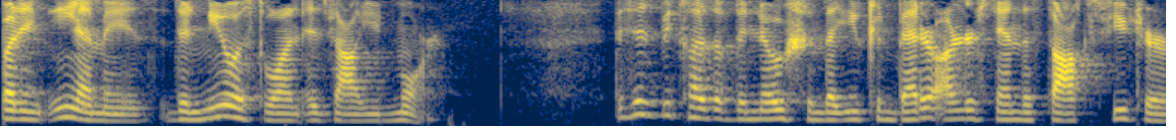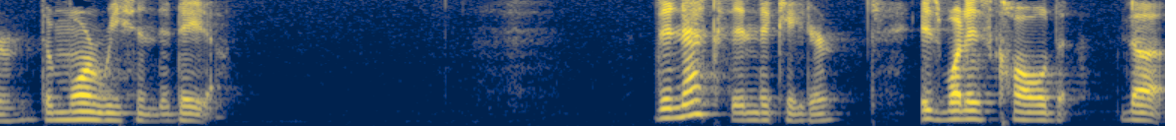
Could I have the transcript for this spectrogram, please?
But in EMAs, the newest one is valued more. This is because of the notion that you can better understand the stock's future the more recent the data. The next indicator is what is called the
